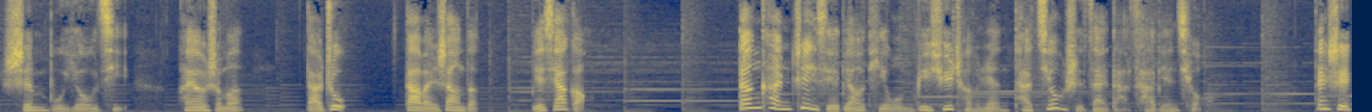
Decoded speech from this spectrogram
身不由己”，还有什么“打住，大晚上的别瞎搞”。单看这些标题，我们必须承认，他就是在打擦边球。但是，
